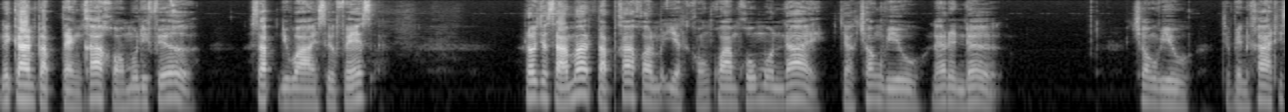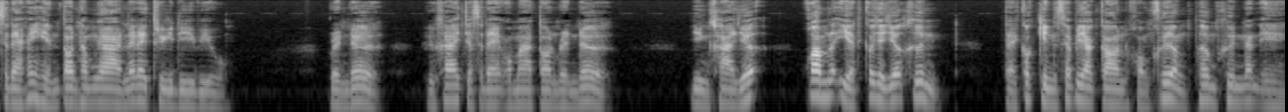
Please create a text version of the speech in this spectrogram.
ในการปรับแต่งค่าของ modifier subdivide surface เราจะสามารถปรับค่าความละเอียดของความโค้งมนได้จากช่อง view และ render ช่อง view จะเป็นค่าที่แสดงให้เห็นตอนทำงานและใน 3D view render คือค่าที่จะแสดงออกมาตอน render ยิ่งค่าเยอะ ความละเอียดก็จะเยอะขึ้น แต่ก็กินทรัพยากรของเครื่องเพิ่มขึ้นนั่นเอง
